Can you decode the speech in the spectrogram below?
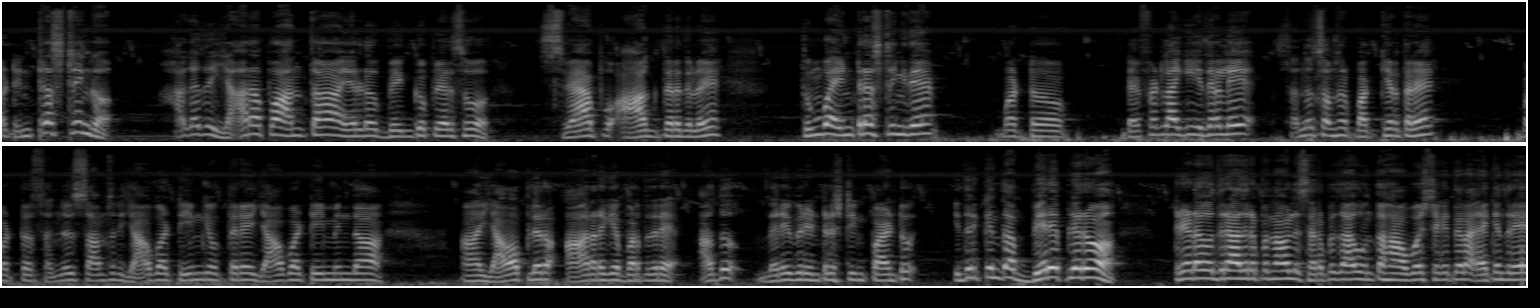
ಬಟ್ ಇಂಟ್ರೆಸ್ಟಿಂಗ್ ಹಾಗಾದ್ರೆ ಯಾರಪ್ಪ ಅಂತ ಎರಡು ಬಿಗ್ ಪ್ಲೇಯರ್ಸು ಸ್ವ್ಯಾಪ್ ಆಗ್ತಾ ಇರೋದ್ರಲ್ಲಿ ತುಂಬ ಇಂಟ್ರೆಸ್ಟಿಂಗ್ ಇದೆ. ಬಟ್ ಡೆಫಿನೆಟ್ಲಾಗಿ ಇದರಲ್ಲಿ ಸಂಜು ಸ್ಯಾಮ್ಸನ್ ಪಕ್ಕಿರ್ತಾರೆ ಬಟ್ ಸಂಜು ಸ್ಯಾಮ್ಸನ್ ಯಾವ ಟೀಮ್ಗೆ ಹೋಗ್ತಾರೆ, ಯಾವ ಟೀಮಿಂದ ಯಾವ ಪ್ಲೇಯರು ಆರ್ಗೆ ಬರ್ತಿದ್ರೆ, ಅದು ವೆರಿ ವೆರಿ ಇಂಟ್ರೆಸ್ಟಿಂಗ್ ಪಾಯಿಂಟು ಇದಕ್ಕಿಂತ ಬೇರೆ ಪ್ಲೇಯರು ಟ್ರೇಡ್ ಹೋದ್ರೆ ಆದ್ರಪ್ಪ ನಾವಲ್ಲಿ ಸರ್ಪ್ರೈಸ್ ಆಗುವಂತಹ ಅವಶ್ಯಕತೆ ಇಲ್ಲ. ಯಾಕೆಂದರೆ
